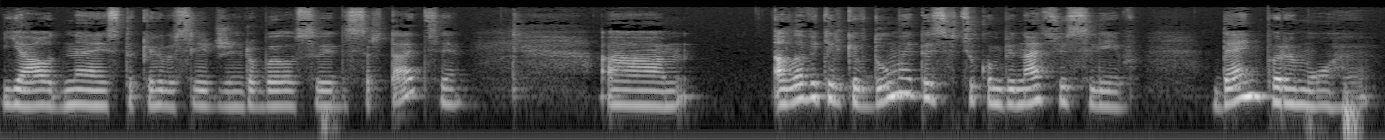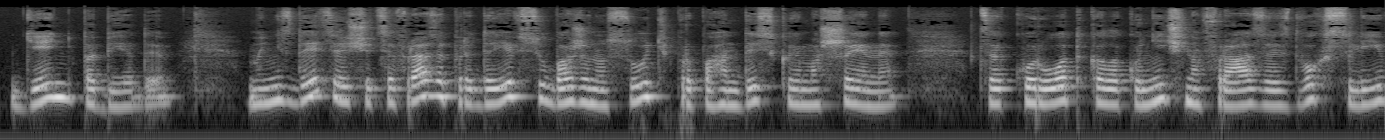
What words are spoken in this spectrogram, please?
Я одне із таких досліджень робила в своїй дисертації. Але ви тільки вдумайтесь в цю комбінацію слів: День перемоги, День Побєди. Мені здається, що ця фраза передає всю бажану суть пропагандистської машини. Це коротка, лаконічна фраза із двох слів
